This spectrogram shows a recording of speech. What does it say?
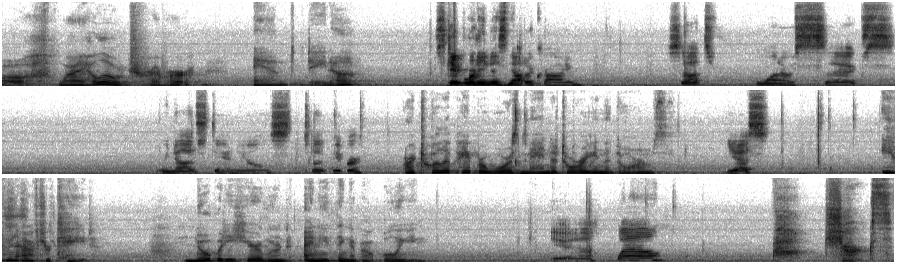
Oh, why, hello, Trevor. And Dana. Skateboarding is not a crime. So that's 106. We know it's Daniel's toilet paper. Are toilet paper wars mandatory in the dorms? Yes. Even after Kate, nobody here learned anything about bullying. Yeah. Well, Jerks.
